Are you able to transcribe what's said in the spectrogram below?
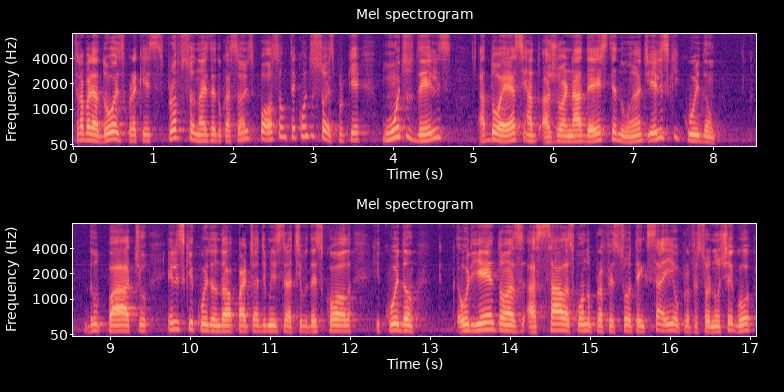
trabalhadores, para que esses profissionais da educação eles possam ter condições, porque muitos deles adoecem, a, a jornada é extenuante, eles que cuidam do pátio, eles que cuidam da parte administrativa da escola, que cuidam, orientam as, as salas quando o professor tem que sair, o professor não chegou.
